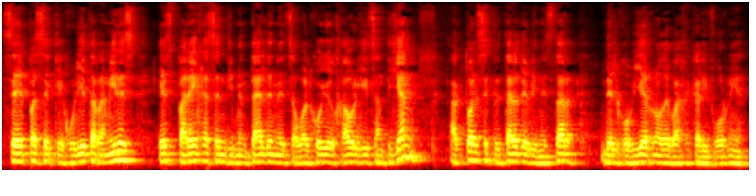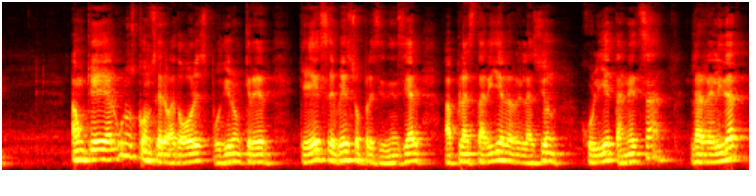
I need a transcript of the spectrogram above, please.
Sépase que Julieta Ramírez es pareja sentimental de Netzahualcoyo Jaurgui Santillán, actual secretario de Bienestar del gobierno de Baja California. Aunque algunos conservadores pudieron creer que ese beso presidencial aplastaría la relación Julieta-Netza, la realidad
